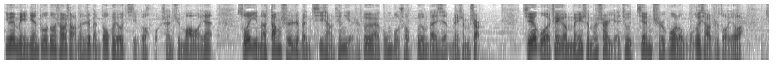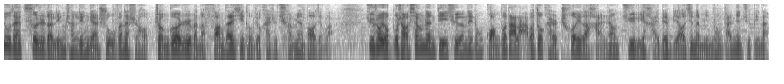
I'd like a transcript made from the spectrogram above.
因为每年多多少少呢，日本都会有几个火山去冒冒烟，所以呢，当时日本气象厅也是对外公布说，不用担心，没什么事儿。结果这个没什么事儿，也就坚持过了五个小时左右啊。就在次日的凌晨零点十五分的时候，整个日本的防灾系统就开始全面报警了。据说有不少乡镇地区的那种广播大喇叭都开始彻夜的喊，让距离海边比较近的民众赶紧去避难。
